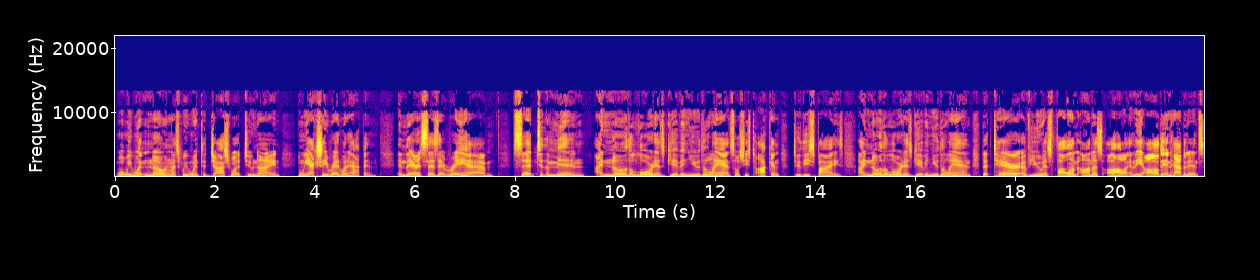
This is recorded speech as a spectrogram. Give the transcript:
Well, we wouldn't know unless we went to Joshua 2 9 and we actually read what happened. And there it says that Rahab said to the men, I know the Lord has given you the land. So she's talking to these spies. I know the Lord has given you the land. The terror of you has fallen on us all, and the all the inhabitants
